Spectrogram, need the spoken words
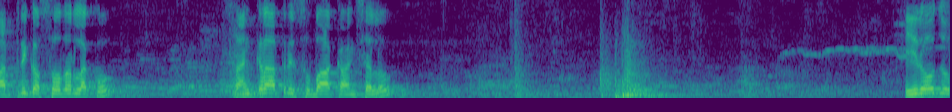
పత్రిక సోదరులకు సంక్రాంతి శుభాకాంక్షలు. ఈరోజు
